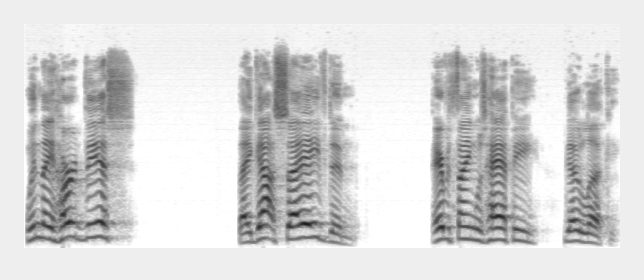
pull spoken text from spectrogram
When they heard this, they got saved and everything was happy go lucky.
